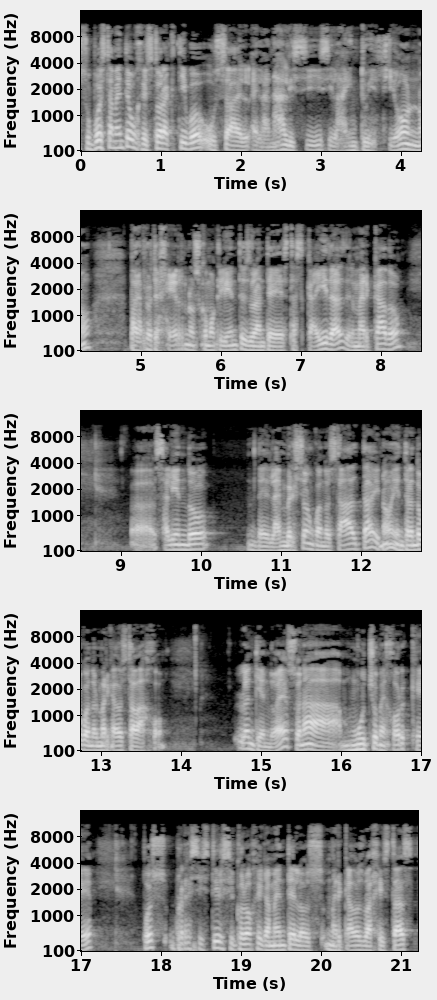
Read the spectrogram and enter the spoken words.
supuestamente un gestor activo usa el, análisis y la intuición, ¿no? Para protegernos como clientes durante estas caídas del mercado, ah, saliendo de la inversión cuando está alta y, ¿no? y entrando cuando el mercado está bajo. Lo entiendo, ¿eh? Suena mucho mejor que pues resistir psicológicamente los mercados bajistas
